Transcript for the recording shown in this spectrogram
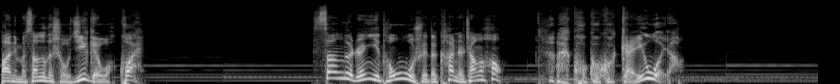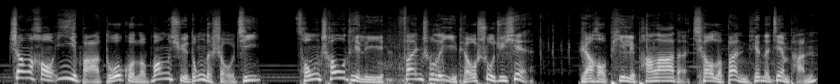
把你们三个的手机给我，快！三个人一头雾水的看着张浩，哎，快快快，给我呀！张浩一把夺过了汪旭东的手机，从抽屉里翻出了一条数据线，然后噼里啪啦的敲了半天的键盘。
